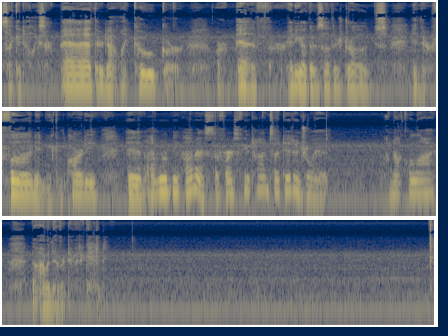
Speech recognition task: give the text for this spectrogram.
Psychedelics are bad. They're not like coke or or meth or any of those other drugs. And they're fun and you can party. And I want to be honest, the first few times I did enjoy it. I'm not gonna lie, but I would never do it again.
